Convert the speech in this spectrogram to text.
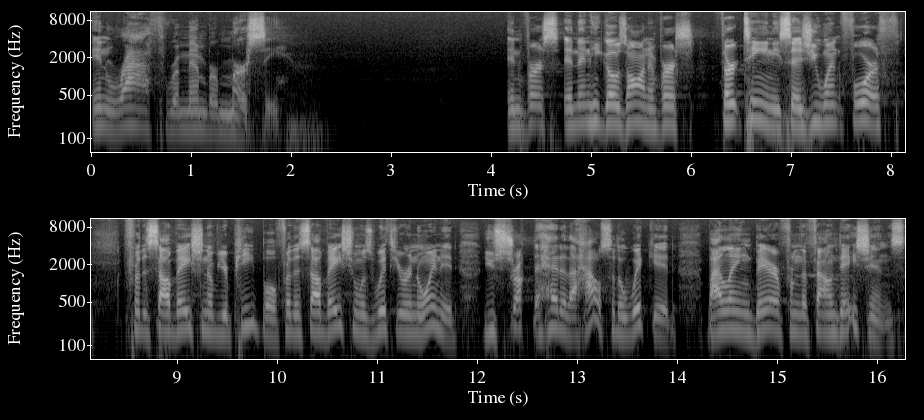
In wrath, remember mercy in verse, and then he goes on in verse 13, he says, You went forth for the salvation of your people, for the salvation was with your anointed. You struck the head of the house of the wicked by laying bare from the foundations.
